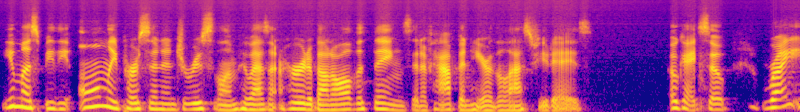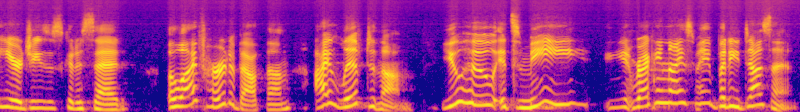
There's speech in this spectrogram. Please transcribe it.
you must be the only person in Jerusalem who hasn't heard about all the things that have happened here the last few days. Okay, so right here, Jesus could have said, Oh, I've heard about them. I lived them. You who, it's me. You recognize me? But he doesn't.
